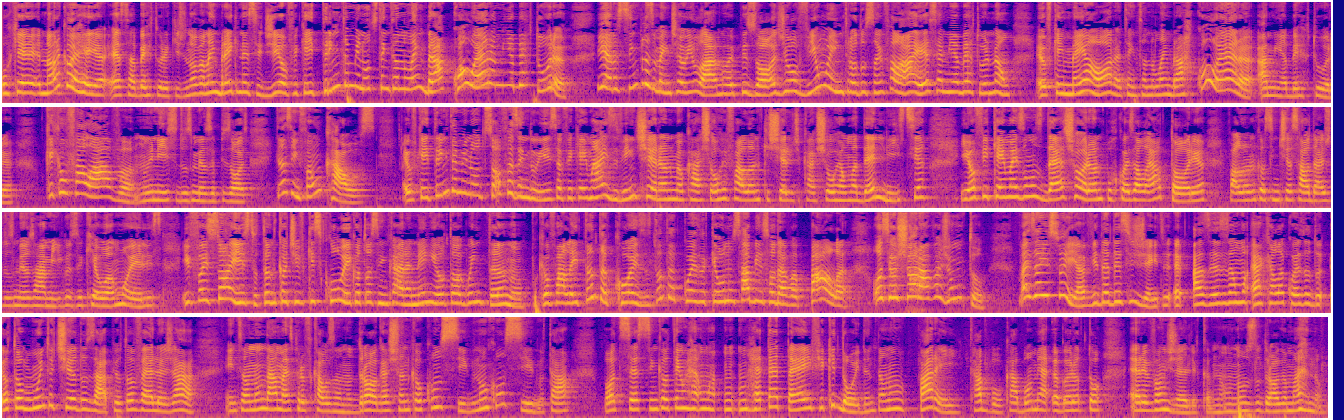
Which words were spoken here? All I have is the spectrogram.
Porque na hora que eu errei essa abertura aqui de novo, eu lembrei que nesse dia eu fiquei 30 minutos tentando lembrar qual era a minha abertura. E era simplesmente eu ir lá no episódio, ouvir uma introdução e falar: ah, essa é a minha abertura. Não. Eu fiquei meia hora tentando lembrar qual era a minha abertura. O que, que eu falava no início dos meus episódios. Então, assim, foi um caos. Eu fiquei 30 minutos só fazendo isso, eu fiquei mais 20 cheirando meu cachorro e falando que cheiro de cachorro é uma delícia. E eu fiquei mais uns 10 chorando por coisa aleatória, falando que eu sentia saudade dos meus amigos e que eu amo eles. E foi só isso, tanto que eu tive que excluir, que eu tô assim, cara, nem eu tô aguentando. Porque eu falei tanta coisa, tanta coisa que eu não sabia se eu dava pala ou se eu chorava junto. Mas é isso aí, a vida é desse jeito. É, às vezes é, uma, é aquela coisa do. Eu tô muito tia do zap, eu tô velha já, então não dá mais pra eu ficar usando droga achando que eu consigo. Não consigo, tá? Pode ser assim que eu tenho um, um, um reteté e fique doida. Então não parei, acabou, acabou minha. Agora eu tô. Era evangélica, não, não uso droga mais não.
